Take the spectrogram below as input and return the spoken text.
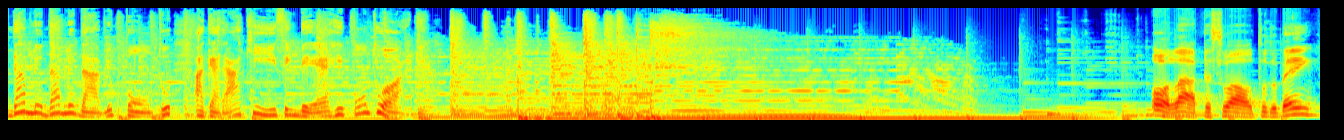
www.agaracifembr.org. Olá pessoal, tudo bem?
